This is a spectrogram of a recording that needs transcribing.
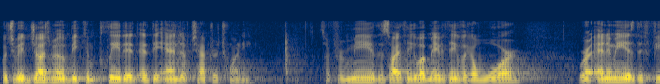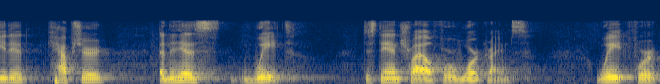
which would be judgment would be completed at the end of chapter 20. So for me, this is what I think about. Maybe think of like a war where an enemy is defeated, captured, and then he has wait to stand trial for war crimes. Wait for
